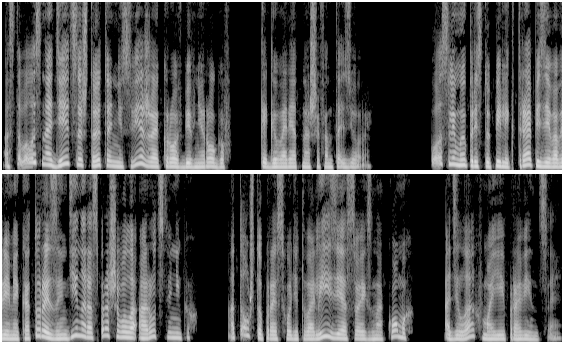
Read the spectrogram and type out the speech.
Оставалось надеяться, что это не свежая кровь бивнерогов, как говорят наши фантазеры. После мы приступили к трапезе, во время которой Зендина расспрашивала о родственниках, о том, что происходит в Ализии, о своих знакомых, о делах в моей провинции.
